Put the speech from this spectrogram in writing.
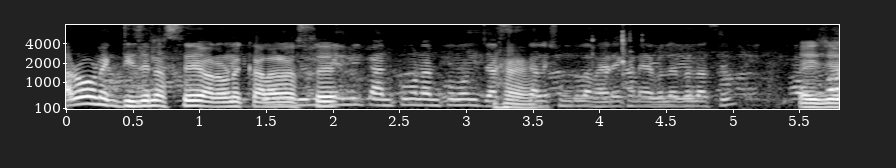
আরও অনেক ডিজাইন আছে আর অনেক কালার আছে। আনকমন আনকমন জার্সি হ্যাঁ। কালেকশনগুলো ভাইরা এখানে অ্যাভেলেবেল আছে। এই যে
